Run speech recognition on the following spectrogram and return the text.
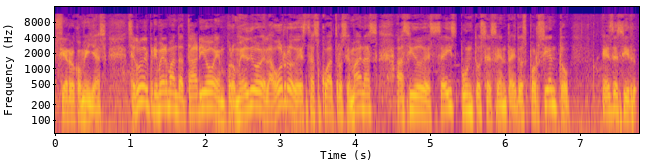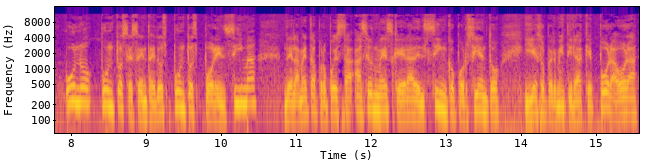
Cierro comillas. Según el primer mandatario, en promedio el ahorro de estas cuatro semanas ha sido de 6.62%, es decir, 1.62 puntos por encima de la meta propuesta hace un mes que era del 5% y eso permitirá que por ahora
